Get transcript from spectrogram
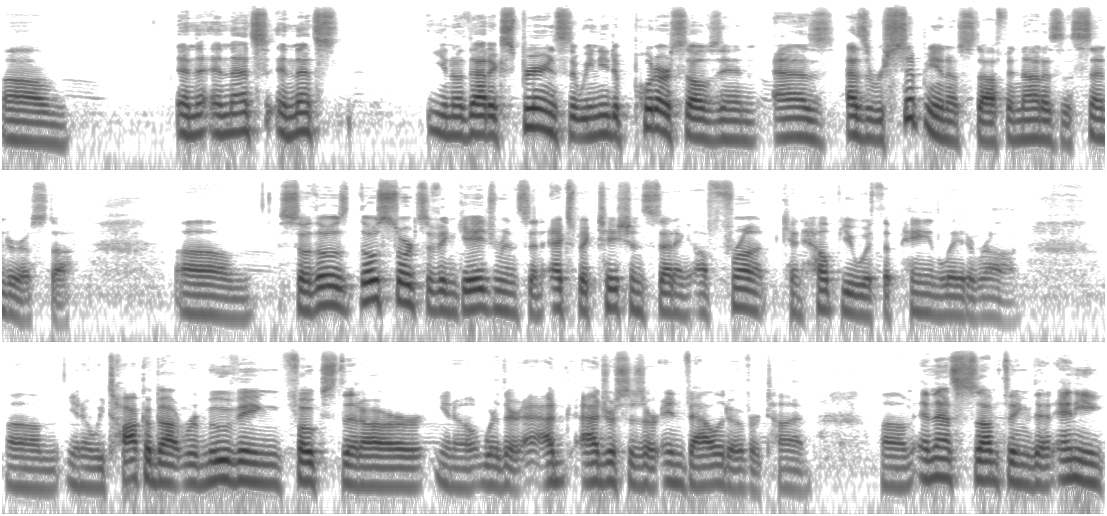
Um, and and that's and that's you know that experience that we need to put ourselves in as as a recipient of stuff and not as the sender of stuff. Um, so those those sorts of engagements and expectation setting up front can help you with the pain later on. Um, you know, we talk about removing folks that are, you know, where their ad- addresses are invalid over time, um, and that's something that any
